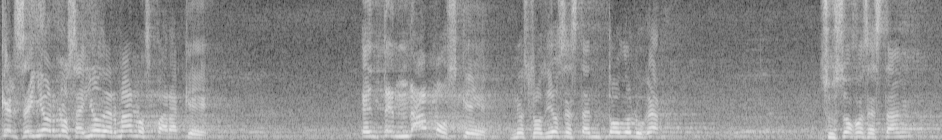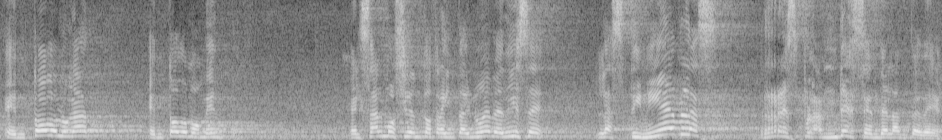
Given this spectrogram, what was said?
Que el Señor nos ayude, hermanos, para que Entendamos que nuestro Dios está en todo lugar. Sus ojos están en todo lugar, en todo momento. El Salmo 139 dice, las tinieblas resplandecen delante de Él.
